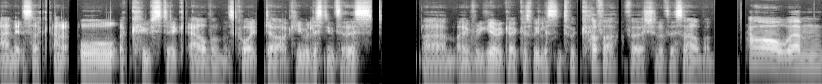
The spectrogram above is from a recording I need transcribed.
and it's a, an all acoustic album. It's quite dark. You were listening to this um, over a year ago because we listened to a cover version of this album. Oh, um,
